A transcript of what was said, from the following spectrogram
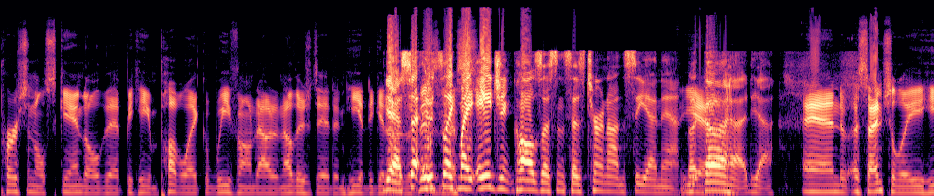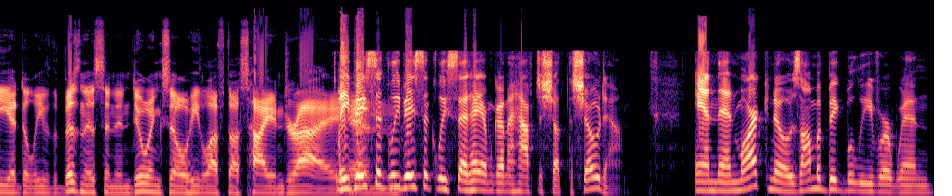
personal scandal that became public. We found out, and others did, and he had to get yeah. out of the so it's like my agent calls us and says, "Turn on CNN." But Yeah. go ahead, yeah. and essentially he had to leave the business, and in doing so, he left us high and dry. He and- basically basically said, "Hey, I'm going to have to shut the show down." And then Mark knows I'm a big believer when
